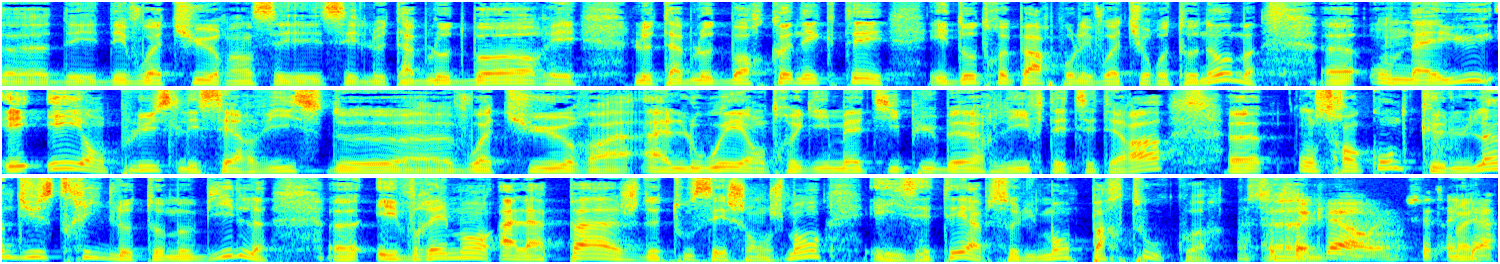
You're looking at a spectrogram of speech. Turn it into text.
euh, des, des voitures, hein, c'est le tableau de bord et le tableau de bord connecté, et d'autre part pour les voitures autonome, euh, on a eu et, et en plus les services de euh, voitures à, louer entre guillemets type Uber, Lyft, etc. Euh, on se rend compte que l'industrie de l'automobile est vraiment à la page de tous ces changements et ils étaient absolument partout quoi. C'est très clair, oui, c'est très clair.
